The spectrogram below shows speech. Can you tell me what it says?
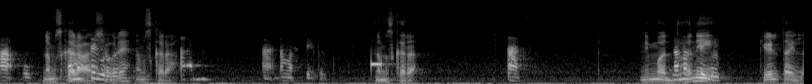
ಹಾ ಓಕೆ. ನಮಸ್ಕಾರ ಅವರೇ ನಮಸ್ಕಾರ. ಹಾ, ನಮಸ್ತೆ ಗುರು. ನಮಸ್ಕಾರ. ಹಾ. ನಿಮ್ಮ ನಮಸ್ತೆ ಧ್ವನಿ ಕೇಳ್ತಾ ಇಲ್ಲ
